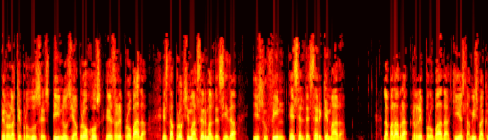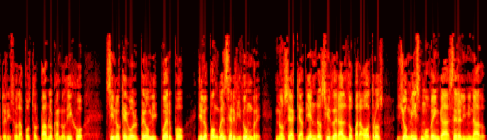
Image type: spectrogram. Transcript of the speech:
Pero la que produce espinos y abrojos es reprobada, está próxima a ser maldecida, y su fin es el de ser quemada. La palabra reprobada aquí es la misma que utilizó el apóstol Pablo cuando dijo, sino que golpeo mi cuerpo y lo pongo en servidumbre, no sea que habiendo sido heraldo para otros, yo mismo venga a ser eliminado.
